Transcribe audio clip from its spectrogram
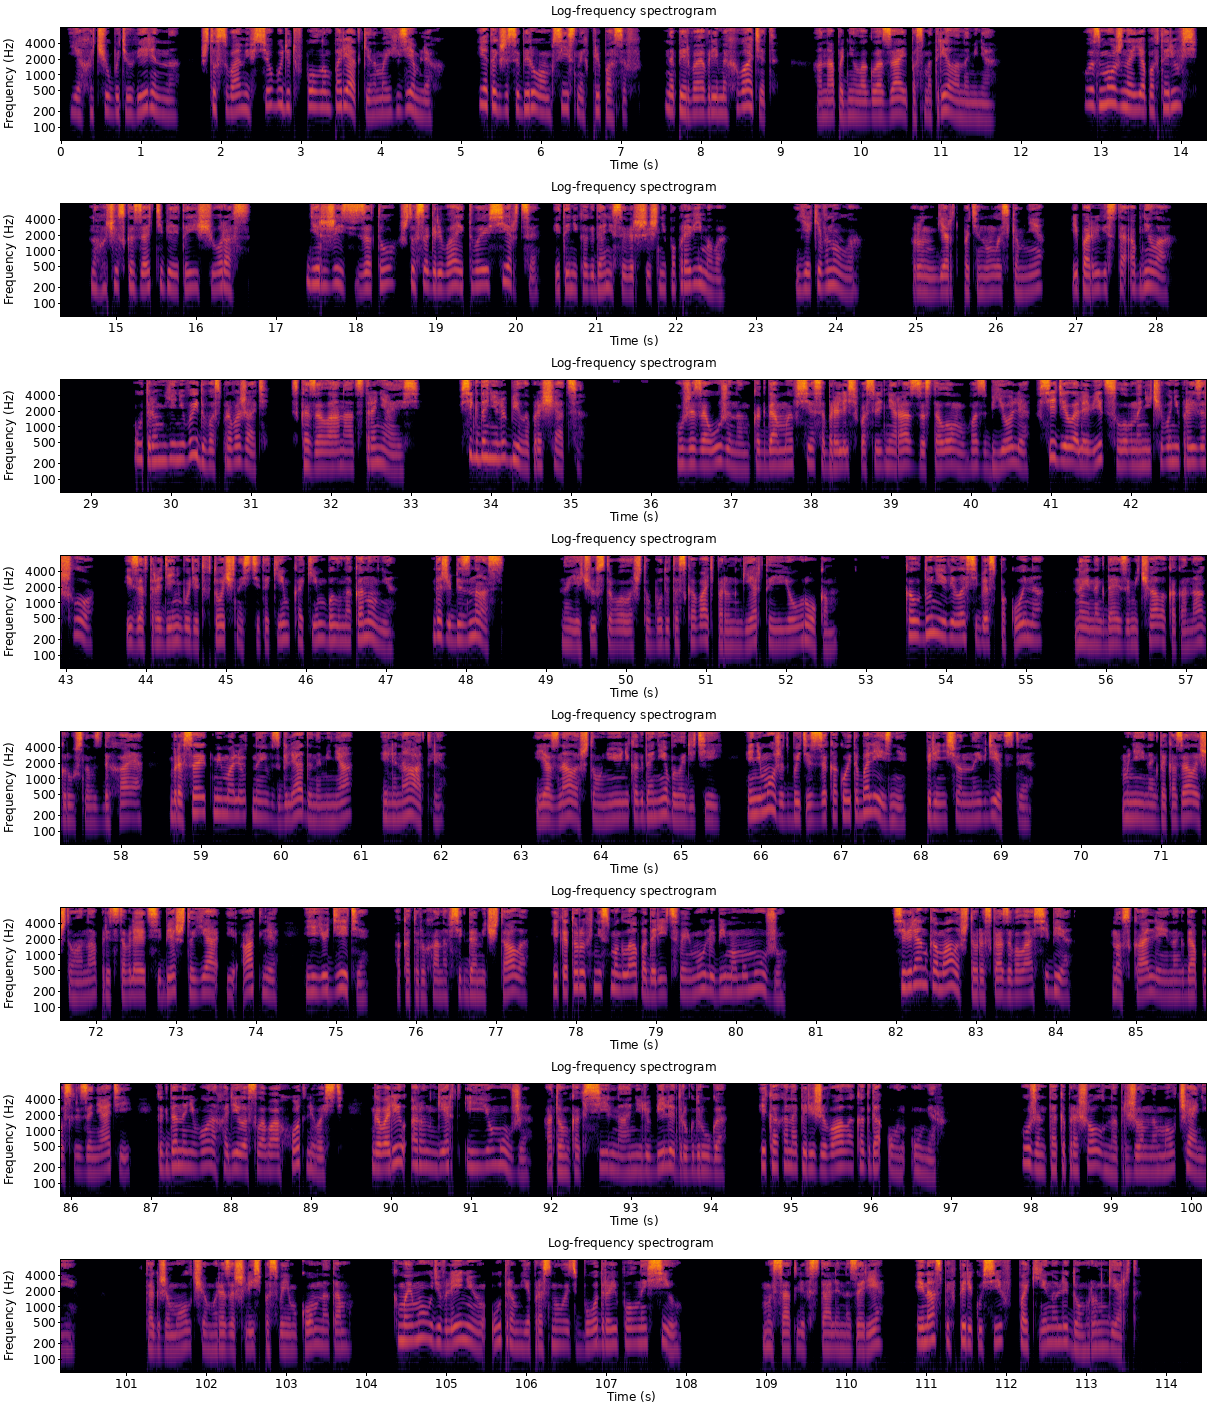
Я хочу быть уверена, что с вами все будет в полном порядке на моих землях. Я также соберу вам съестных припасов. На первое время хватит. Она подняла глаза и посмотрела на меня. Возможно, я повторюсь, но хочу сказать тебе это еще раз. Держись за то, что согревает твое сердце, и ты никогда не совершишь непоправимого. Я кивнула. Рунгерт потянулась ко мне и порывисто обняла. «Утром я не выйду вас провожать», — сказала она, отстраняясь. «Всегда не любила прощаться». Уже за ужином, когда мы все собрались в последний раз за столом в Асбьоле, все делали вид, словно ничего не произошло, и завтра день будет в точности таким, каким был накануне, даже без нас. Но я чувствовала, что буду тосковать по Рунгерт и ее урокам. Колдунья вела себя спокойно, но иногда я замечала, как она, грустно вздыхая, бросает мимолетные взгляды на меня или на Атли. Я знала, что у нее никогда не было детей и не может быть из-за какой-то болезни, перенесенной в детстве. Мне иногда казалось, что она представляет себе, что я и Атли — ее дети, о которых она всегда мечтала и которых не смогла подарить своему любимому мужу. Северянка мало что рассказывала о себе, но Скалли иногда после занятий когда на него находила слова охотливость, говорил о Рунгерт и ее муже, о том, как сильно они любили друг друга и как она переживала, когда он умер. Ужин так и прошел в напряженном молчании. Также молча мы разошлись по своим комнатам. К моему удивлению, утром я проснулась бодрой и полной сил. Мы с Атли встали на заре и, наспех перекусив, покинули дом Рунгерт.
